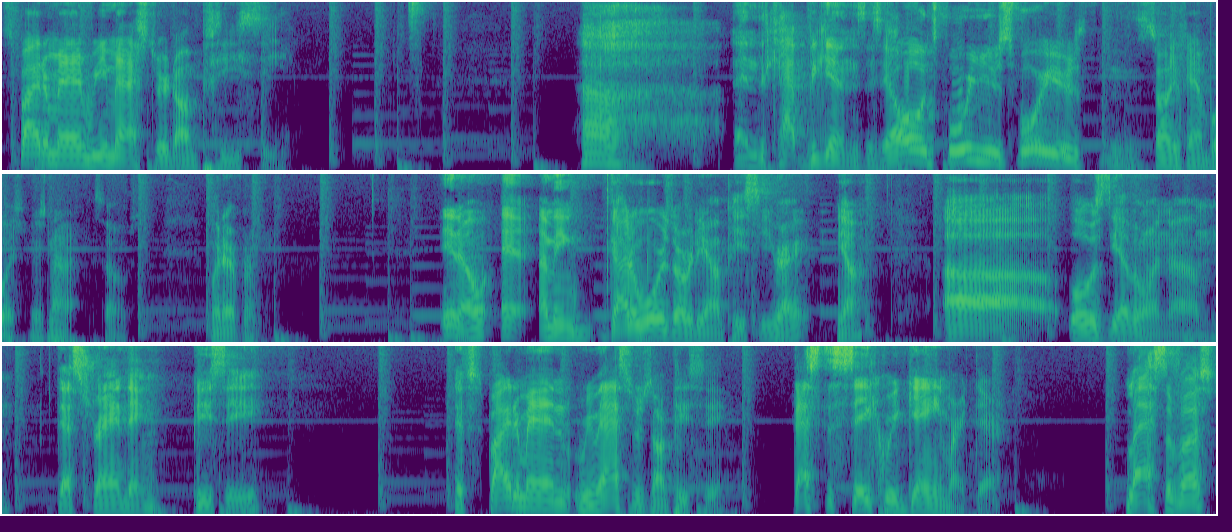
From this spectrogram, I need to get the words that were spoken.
Spider Man remastered on PC. and the cap begins. They say, "Oh, it's four years, four years." Sony fanboys. It's not. So, whatever. You know, eh, I mean, God of War is already on PC, right? Yeah. Uh, what was the other one? Um, Death Stranding, PC. If Spider-Man remasters on PC, that's the sacred game right there. Last of Us,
